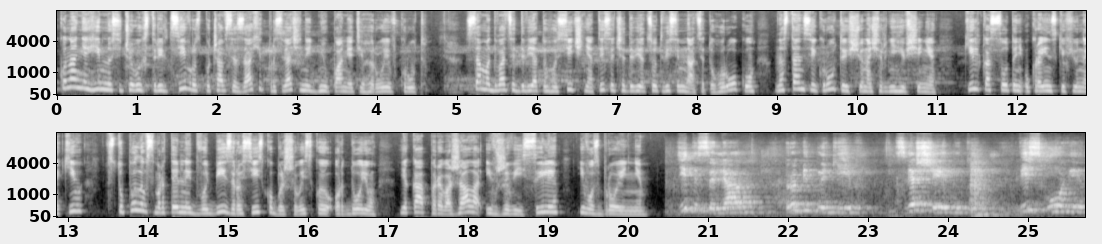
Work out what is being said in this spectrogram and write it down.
виконання гімну січових стрільців розпочався захід, присвячений Дню пам'яті героїв Крут. Саме 29 січня 1918 року на станції Крути, що на Чернігівщині, кілька сотень українських юнаків вступили в смертельний двобій з російсько-большевистською ордою, яка переважала і в живій силі, і в озброєнні. діти селян, робітників, священників, військові,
